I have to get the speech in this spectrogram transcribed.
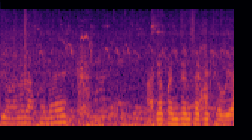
देवाला दाखवलं आहे आजा पंजांसाठी ठेवूया.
